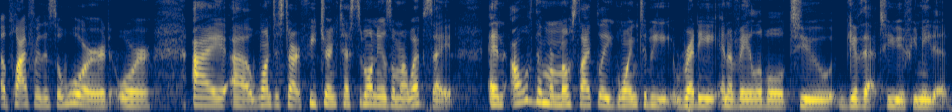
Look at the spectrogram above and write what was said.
apply for this award or I uh, want to start featuring testimonials on my website. And all of them are most likely going to be ready and available to give that to you if you need it.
